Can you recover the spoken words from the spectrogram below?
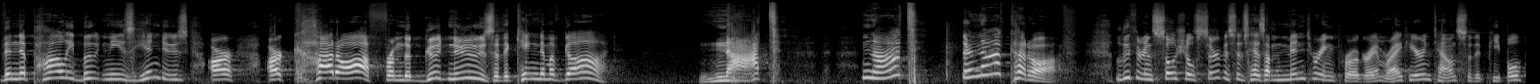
The Nepali Bhutanese Hindus are, are cut off from the good news of the kingdom of God. Not, not, they're not cut off. Lutheran Social Services has a mentoring program right here in town so that people,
